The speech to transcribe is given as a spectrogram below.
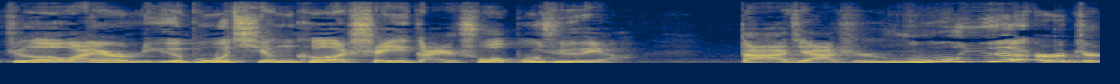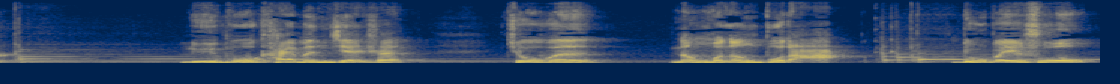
这玩意儿吕布请客，谁敢说不去呀？大家是如约而至。吕布开门见山就问。能不能不打？刘备说：“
